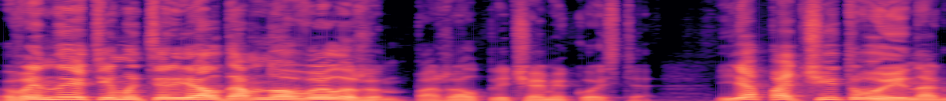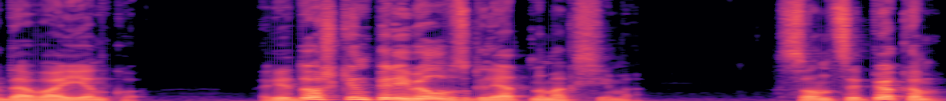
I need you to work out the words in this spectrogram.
В инете материал давно выложен, пожал плечами Костя. Я почитываю иногда военку. Рядошкин перевел взгляд на Максима. Солнцепеком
